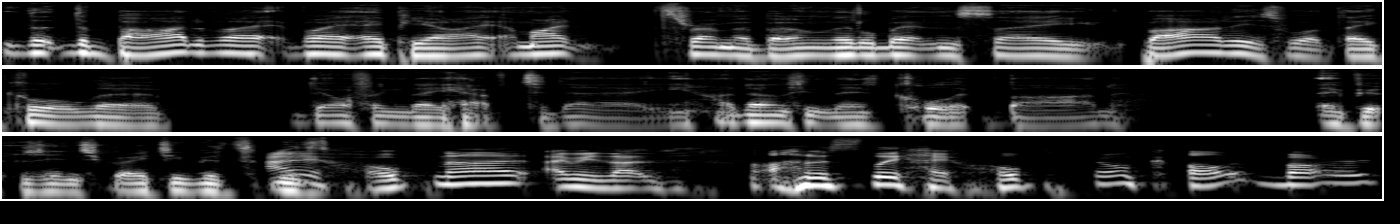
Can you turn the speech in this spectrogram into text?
The, the Bard via, via API, I might throw him a bone a little bit and say Bard is what they call the, the offering they have today. I don't think they'd call it Bard if it was integrated with. with I hope not. I mean, that, honestly, I hope they don't call it Bard.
